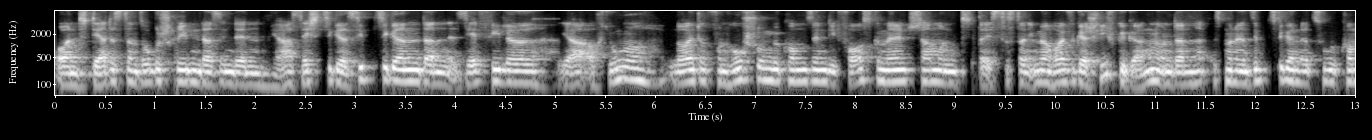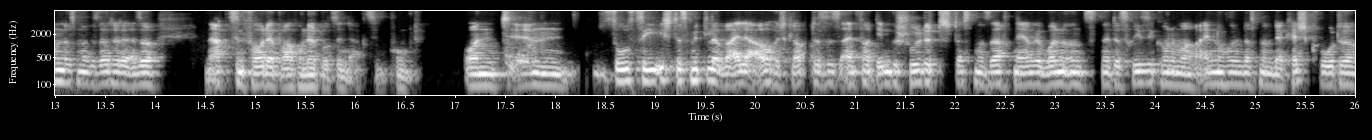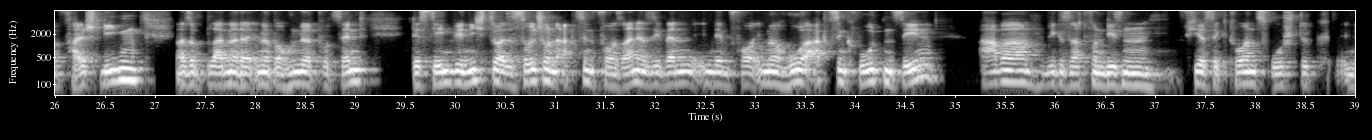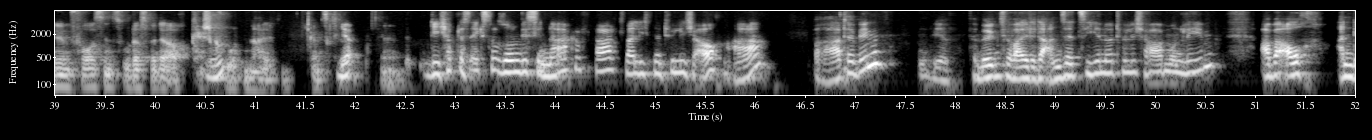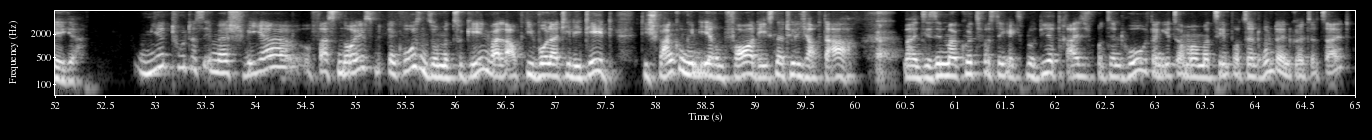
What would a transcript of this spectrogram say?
Und der hat es dann so beschrieben, dass in den ja, 60er, 70ern dann sehr viele, ja, auch junge Leute von Hochschulen gekommen sind, die Fonds gemanagt haben. Und da ist es dann immer häufiger schiefgegangen. Und dann ist man in den 70ern dazu gekommen, dass man gesagt hat, also ein Aktienfonds, der braucht 100 Prozent Aktienpunkt. Und ähm, so sehe ich das mittlerweile auch. Ich glaube, das ist einfach dem geschuldet, dass man sagt, naja, wir wollen uns nicht das Risiko nochmal reinholen, dass wir mit der Cashquote falsch liegen. Also bleiben wir da immer bei 100 Prozent. Das sehen wir nicht so. Also es soll schon ein Aktienfonds sein. Also Sie werden in dem Fonds immer hohe Aktienquoten sehen. Aber wie gesagt, von diesen vier Sektoren, zwei Stück in dem Fonds sind so, dass wir da auch Cashquoten mhm. halten. Ganz klar. Ja. ja. Ich habe das extra so ein bisschen nachgefragt, weil ich natürlich auch A, Berater bin wir vermögensverwaltete Ansätze hier natürlich haben und leben, aber auch Anleger. Mir tut es immer schwer, auf was Neues mit einer großen Summe zu gehen, weil auch die Volatilität, die Schwankung in Ihrem Fonds, die ist natürlich auch da. Ja. Ich meine, Sie sind mal kurzfristig explodiert, 30 Prozent hoch, dann geht es auch mal 10 Prozent runter in kürzer Zeit.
